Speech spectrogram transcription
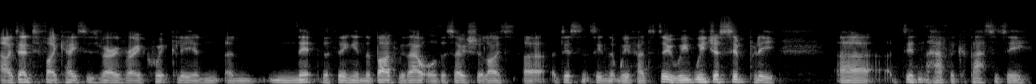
identify cases very very quickly and and nip the thing in the bud without all the social uh, distancing that we've had to do. We we just simply uh, didn't have the capacity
